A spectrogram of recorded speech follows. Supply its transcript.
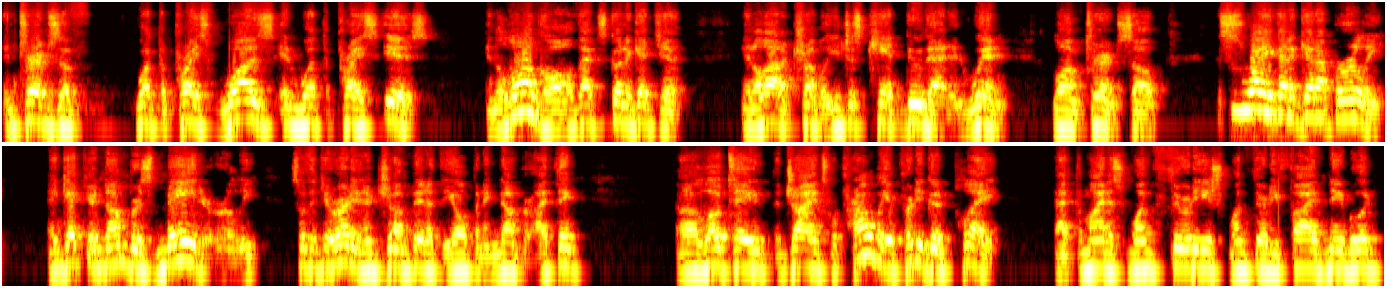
in terms of what the price was and what the price is. In the long haul, that's going to get you in a lot of trouble. You just can't do that and win long term. So this is why you got to get up early and get your numbers made early so that you're ready to jump in at the opening number. I think uh, Lotte, the Giants, were probably a pretty good play at the minus 130-ish, 135 neighborhood.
